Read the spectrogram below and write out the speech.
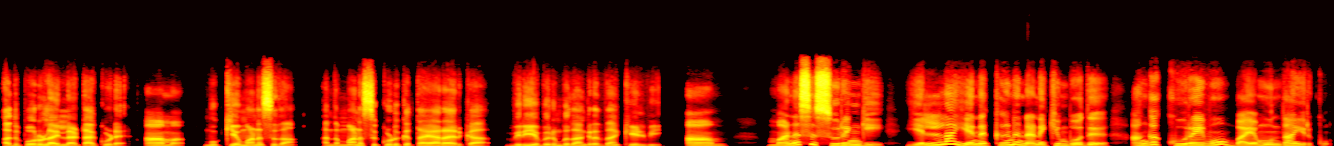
அது பொருளா இல்லாட்டா கூட. ஆமா. முக்கிய மனசுதான் அந்த மனசு கொடுக்க தயாரா இருக்கா? விரிய விரும்புதாங்கிறது தான் கேள்வி. ஆம். மனசு சுருங்கி எல்லாம் எனக்குன்னு நினைக்கும்போது அங்க குறைவும் பயமும் தான் இருக்கும்.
